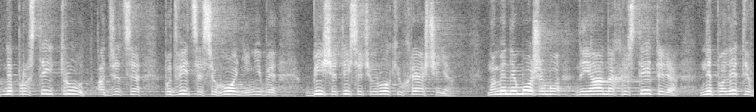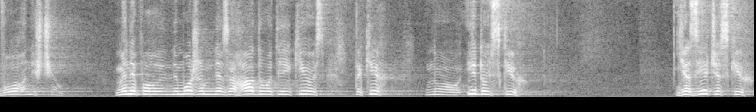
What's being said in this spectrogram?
непростий труд, адже це, подивіться, сьогодні, ніби більше тисячі років хрещення. Але ми не можемо не Іоанна Хрестителя не палити вогнищів. Ми не, не можемо не загадувати якихось таких ну, ідольських, язичних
